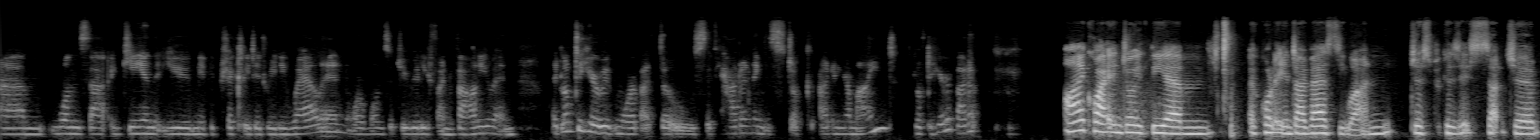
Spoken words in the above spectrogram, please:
um, ones that again that you maybe particularly did really well in or ones that you really found value in. I'd love to hear more about those. If you had anything that stuck out in your mind I'd love to hear about it. I quite enjoyed the um, equality and diversity one just because it's such a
